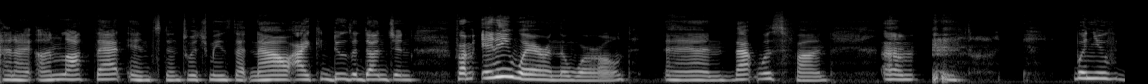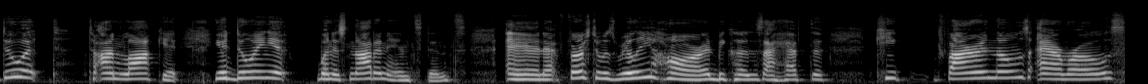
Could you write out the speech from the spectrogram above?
and I unlocked that instance, which means that now I can do the dungeon from anywhere in the world, and that was fun. Um, when you do it to unlock it, you're doing it when it's not an instance. And at first, it was really hard because I have to keep firing those arrows,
